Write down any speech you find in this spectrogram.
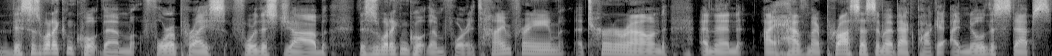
this is what I can quote them for a price for this job. This is what I can quote them for a time frame, a turnaround, and then I have my process in my back pocket. I know the steps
